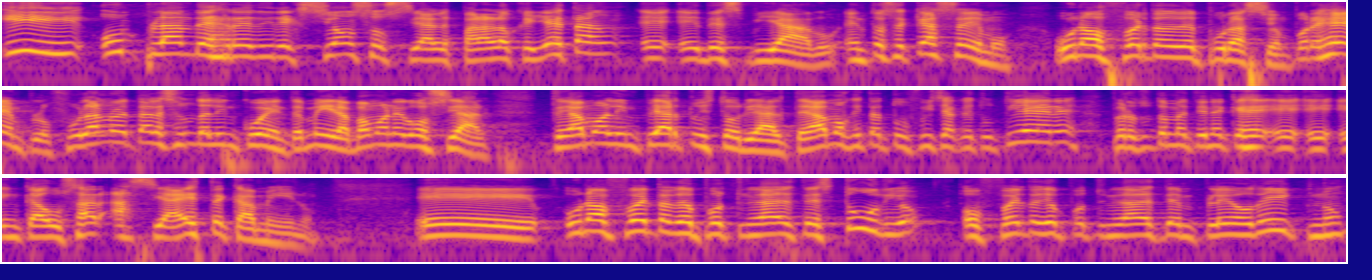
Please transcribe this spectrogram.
y un plan de redirección social para los que ya están eh, eh, desviados. Entonces, ¿qué hacemos? Una oferta de depuración. Por ejemplo, fulano de tal es un delincuente. Mira, vamos a negociar. Te vamos a limpiar tu historial. Te vamos a quitar tu ficha que tú tienes, pero tú me tienes que eh, encauzar hacia este camino. una oferta de oportunidades de estudio, oferta de oportunidades de empleo digno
